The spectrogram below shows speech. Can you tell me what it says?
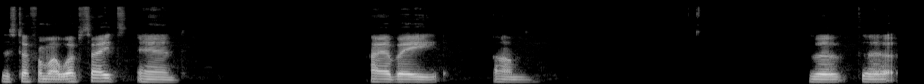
the stuff for my websites, and I have a um, the the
